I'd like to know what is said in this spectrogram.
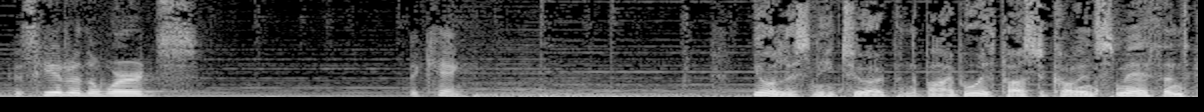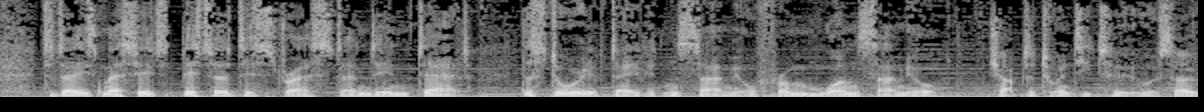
Because here are the words, the King. You're listening to Open the Bible with Pastor Colin Smith and today's message, Bitter, Distressed and in Debt, the story of David and Samuel from 1 Samuel chapter 22. So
